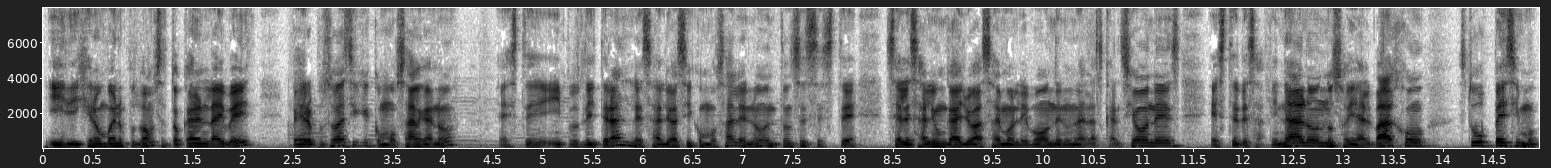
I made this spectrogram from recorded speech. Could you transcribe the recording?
y dijeron, bueno, pues vamos a tocar en Live Aid, pero pues ahora sí que como salga, ¿no? Este, y pues literal, le salió así como sale, ¿no? Entonces, este, se le salió un gallo a Simon Le Bon en una de las canciones, este, desafinaron, no soy al bajo, estuvo pésimo.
